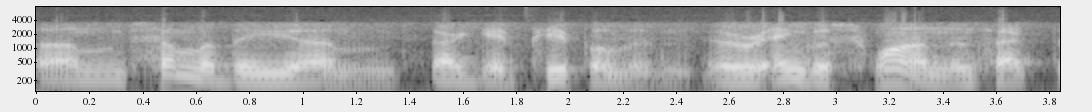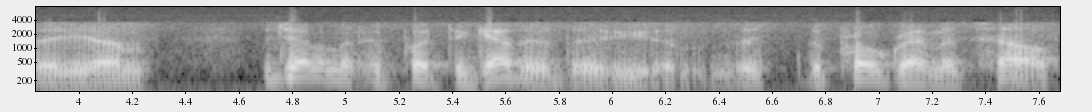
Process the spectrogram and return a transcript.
um, some of the um, Stargate people, or Ingo Swann, in fact, the, um, the gentleman who put together the, um, the the program itself,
